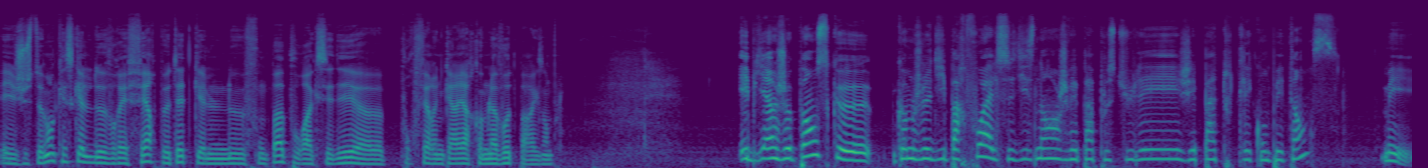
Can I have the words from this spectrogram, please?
Et justement, qu'est-ce qu'elles devraient faire peut-être qu'elles ne font pas pour accéder, euh, pour faire une carrière comme la vôtre par exemple? Eh bien, je pense que, comme je le dis parfois, elles se disent non, je vais pas postuler, j'ai pas toutes les compétences. Mais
